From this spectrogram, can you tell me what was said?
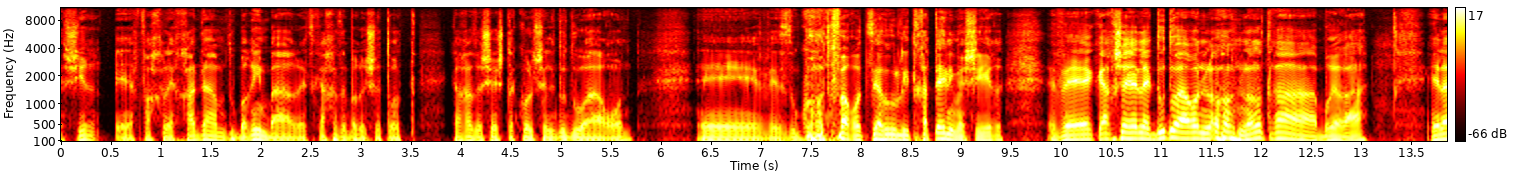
השיר אה, הפך לאחד המדוברים בארץ, ככה זה ברשתות, ככה זה שיש את הקול של דודו אהרון. אה, וזוגות כבר רוצים להתחתן עם השיר, וכך שלדודו אהרון לא, לא נותרה ברירה, אלא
